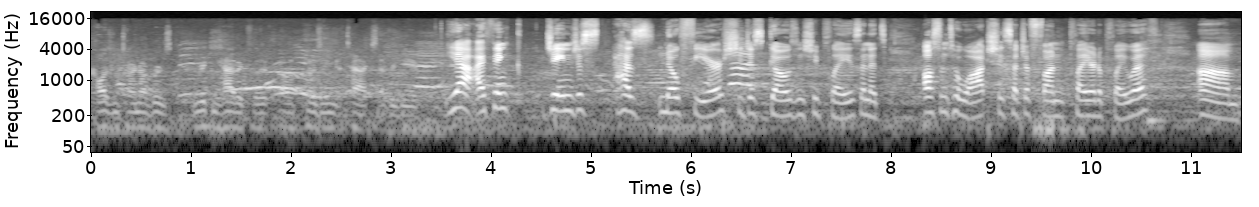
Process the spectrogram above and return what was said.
causing turnovers, wreaking havoc for uh, opposing attacks every game. Yeah, I think Jane just has no fear. She just goes and she plays, and it's awesome to watch. She's such a fun player to play with. Um,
